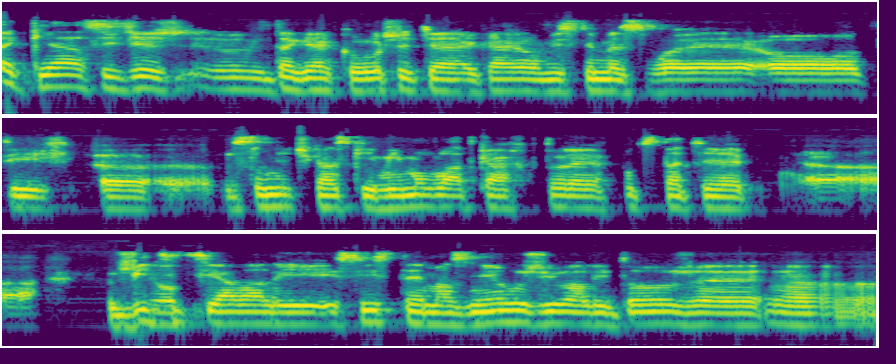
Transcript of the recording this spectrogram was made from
Tak ja si tiež, e, tak ako určite aj Kajo, myslíme svoje o tých uh, slnečkárských mimovládkach, ktoré v podstate uh, vyciciavali systém a zneužívali to, že uh,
